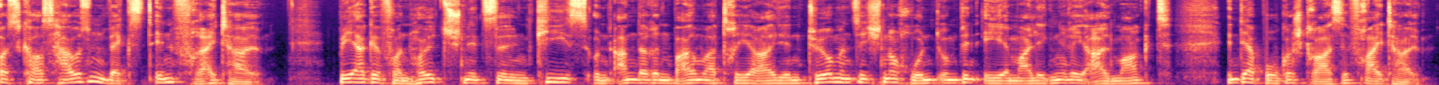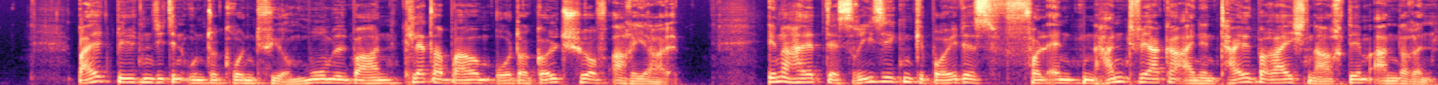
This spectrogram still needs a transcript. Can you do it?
Oskarshausen wächst in Freital. Berge von Holzschnitzeln, Kies und anderen Baumaterialien türmen sich noch rund um den ehemaligen Realmarkt in der Burger Straße Freital. Bald bilden sie den Untergrund für Murmelbahn, Kletterbaum oder Goldschürfareal. Innerhalb des riesigen Gebäudes vollenden Handwerker einen Teilbereich nach dem anderen.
